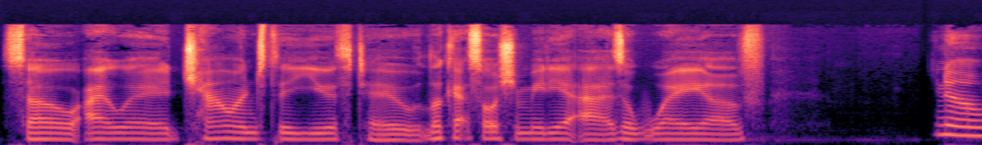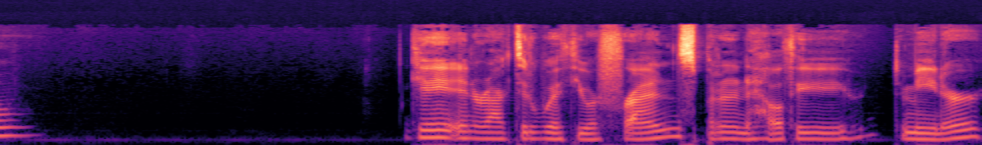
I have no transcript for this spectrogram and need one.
So I would challenge the youth to look at social media as a way of, you know, getting interacted with your friends, but in a healthy demeanor,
